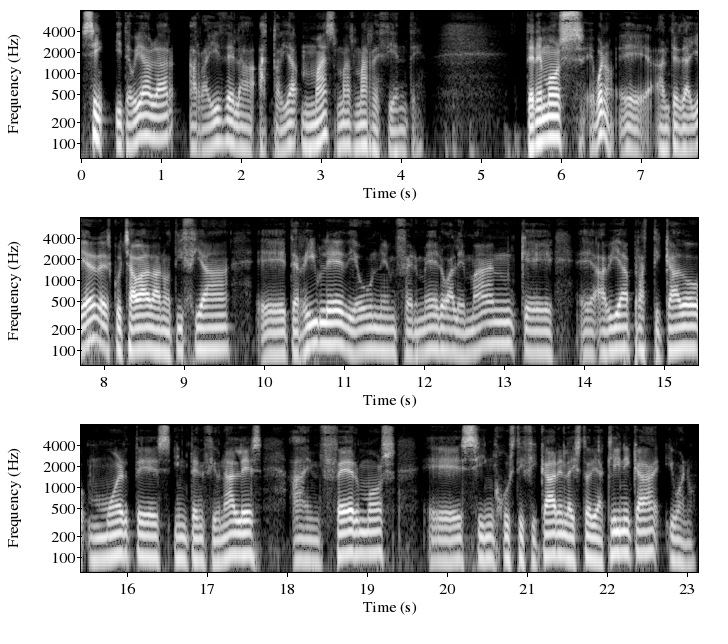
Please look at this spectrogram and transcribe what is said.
Sí, y te voy a hablar a raíz de la actualidad más, más, más reciente. Tenemos, eh, bueno, eh, antes de ayer escuchaba la noticia eh, terrible de un enfermero alemán que había practicado muertes intencionales a enfermos sin justificar en la historia clínica. Y bueno,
